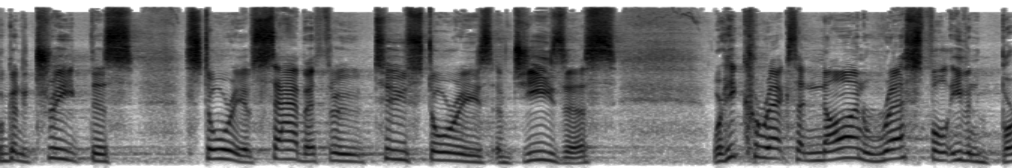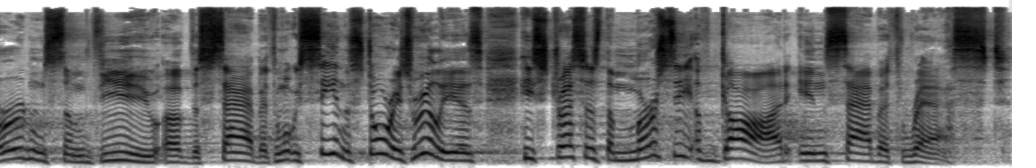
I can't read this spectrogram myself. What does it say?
We're going to treat this story of Sabbath through two stories of Jesus where he corrects a non restful, even burdensome view of the Sabbath. And what we see in the stories really is he stresses the mercy of God in Sabbath rest.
